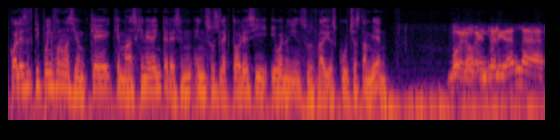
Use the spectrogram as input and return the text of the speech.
cuál es el tipo de información que, que más genera interés en, en sus lectores y, y bueno, y en sus radioescuchas también? Bueno, en realidad las,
